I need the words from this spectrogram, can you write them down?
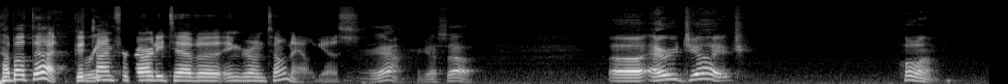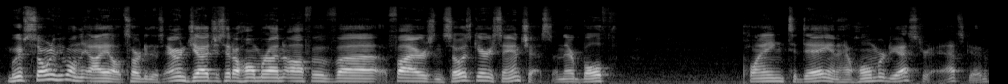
How about that? Good Three- time for Guardy to have a ingrown toenail, I guess. Yeah, I guess so. Uh, Aaron Judge. Hold on. We have so many people on the IL. It's hard to do this. Aaron Judge has hit a home run off of uh, Fiers, and so is Gary Sanchez. And they're both playing today and homered yesterday. That's good.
